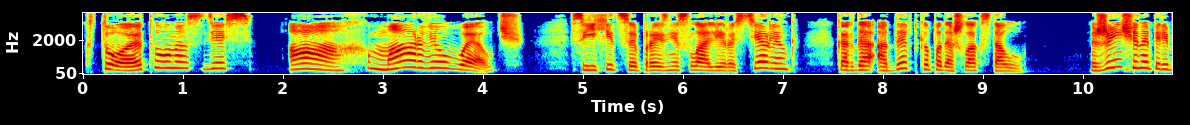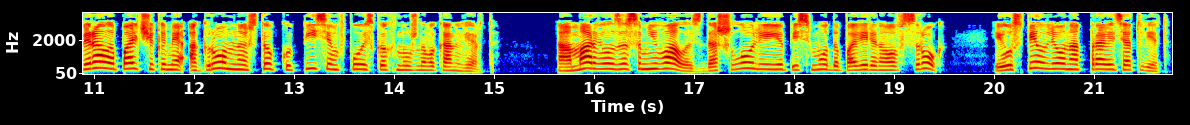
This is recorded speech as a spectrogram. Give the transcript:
«Кто это у нас здесь?» «Ах, Марвел Уэлч», — с ехидцей произнесла Лира Стерлинг, когда адептка подошла к столу. Женщина перебирала пальчиками огромную стопку писем в поисках нужного конверта. А Марвел засомневалась, дошло ли ее письмо до поверенного в срок, и успел ли он отправить ответ.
